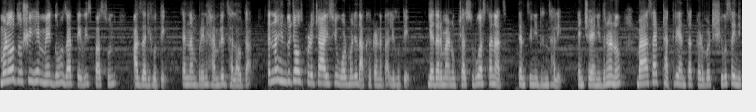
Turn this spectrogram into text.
मनोहर जोशी हे मे दोन हजार तेवीसपासून आजारी होते. त्यांना ब्रेन हॅमरेज झाला होता. त्यांना हिंदुजा हॉस्पिटलच्या आयसीयू वॉर्डमध्ये दाखल करण्यात आले होते. या दरम्यान उपचार सुरू असतानाच त्यांचे निधन झाले. त्यांच्या या निधनानं बाळासाहेब ठाकरे यांचा कडवट शिवसैनिक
